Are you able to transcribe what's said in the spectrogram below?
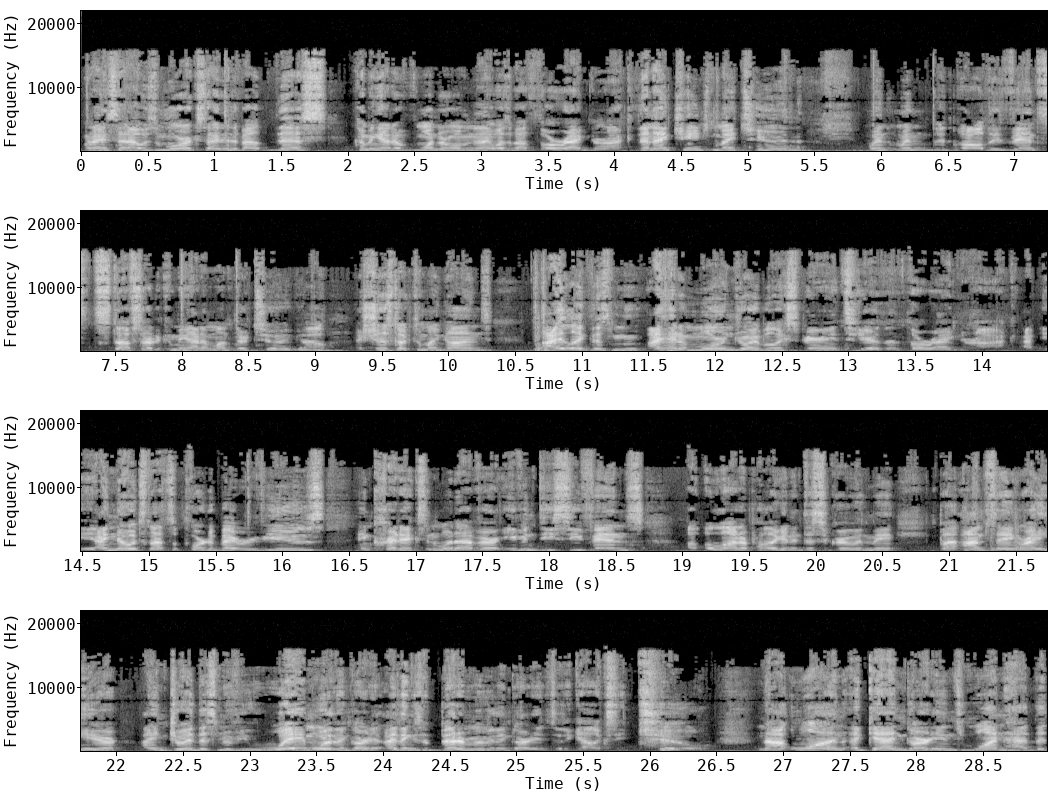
when I said I was more excited about this coming out of Wonder Woman than I was about Thor Ragnarok. Then I changed my tune when when all the advanced stuff started coming out a month or two ago. I should have stuck to my guns. I like this movie. I had a more enjoyable experience here than Thor Ragnarok. I, I, know it's not supported by reviews and critics and whatever. Even DC fans a lot are probably going to disagree with me, but I'm saying right here, I enjoyed this movie way more than Guardians. I think it's a better movie than Guardians of the Galaxy 2. Not one. Again, Guardians 1 had the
